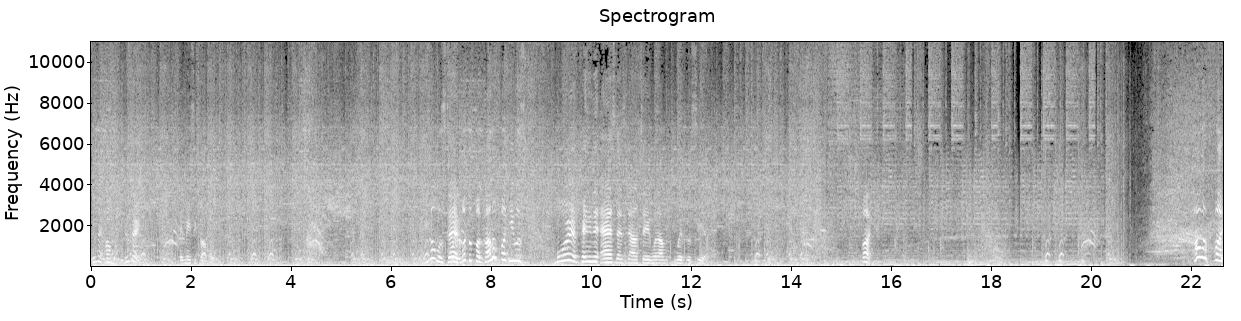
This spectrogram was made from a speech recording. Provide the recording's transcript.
Do that combo. Do that. It makes a combo. He's almost dead. What the fuck? How the fuck he was more a pain in the ass as Dante when I'm with Lucia? Fuck. How the fuck?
